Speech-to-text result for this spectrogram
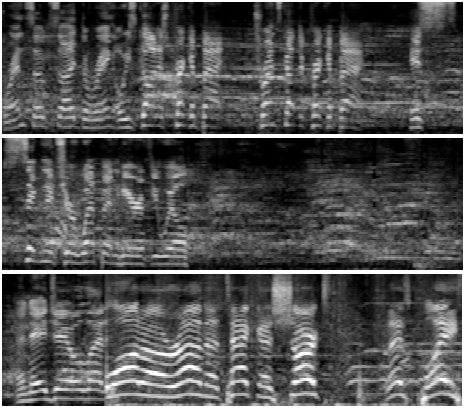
Trent's outside the ring? Oh, he's got his cricket bat. Trent's got the cricket bat. His signature weapon here, if you will. And AJ Oled. Water around the attack of Sharks. This place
